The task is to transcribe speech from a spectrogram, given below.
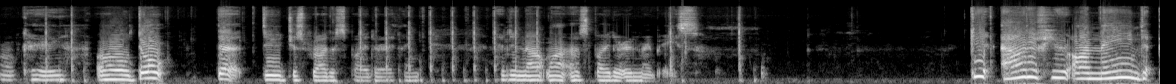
Okay. Oh, don't. That dude just brought a spider, I think. I did not want a spider in my base. Get out of here, unnamed!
